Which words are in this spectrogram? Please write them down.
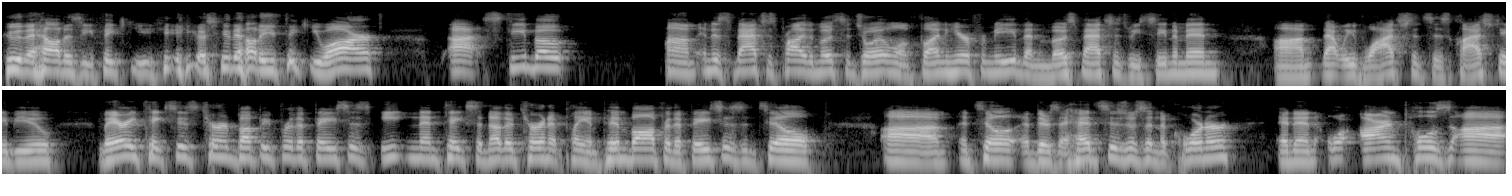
"Who the hell does he think you?" He goes, "Who the hell do you think you are?" Uh, Steamboat um, in this match is probably the most enjoyable and fun here for me than most matches we've seen him in um, that we've watched since his Clash debut. Larry takes his turn bumping for the faces. Eaton then takes another turn at playing pinball for the faces until um, until there's a head scissors in the corner, and then Arn pulls uh,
